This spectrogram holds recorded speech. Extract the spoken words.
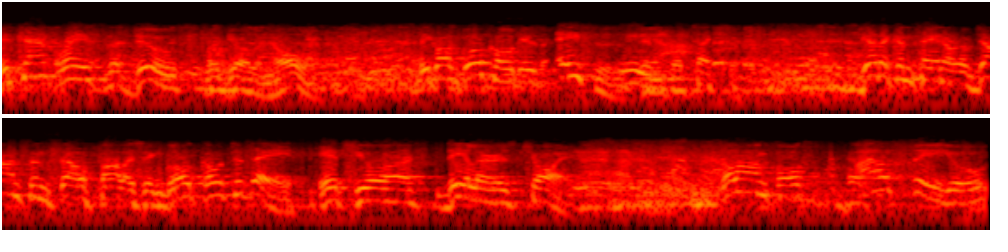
it can't raise the deuce with your linoleum. Because Glow Coat is aces in protection. Get a container of Johnson's self-polishing Glow Coat today. It's your dealer's choice. So long, folks. I'll see you.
